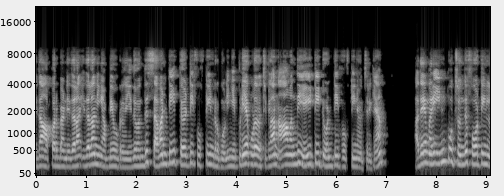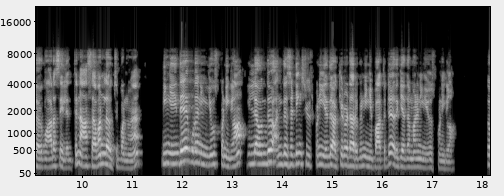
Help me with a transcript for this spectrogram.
இதான் அப்பர் பேண்ட் இதெல்லாம் இதெல்லாம் நீங்க அப்படியே விட்டுருங்க. இது வந்து செவன்ட்டி தேர்ட்டி ஃபிஃப்டின் இருக்கும். நீங்க இப்படியே கூட வச்சுக்கலாம். நான் வந்து எயிட்டி டுவெண்ட்டி ஃபிஃப்டின் வச்சிருக்கேன். அதே மாதிரி இன்புட்ஸ் வந்து ஃபோர்டீன்ல இருக்கும். அரசைல இருந்து நான் செவன்ல வச்சு பண்ணுவேன். நீங்க இதே கூட நீங்க யூஸ் பண்ணிக்கலாம். இல்ல வந்து அந்த செட்டிங்ஸ் யூஸ் பண்ணி எது அக்யூரேட்டா இருக்குன்னு நீங்க பார்த்துட்டு அதுக்கு ஏற்ற மாதிரி நீங்க யூஸ் பண்ணிக்கலாம். ஸோ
